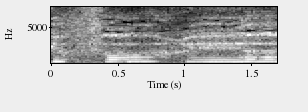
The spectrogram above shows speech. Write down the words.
Euphoria.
